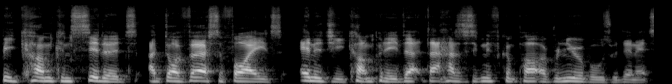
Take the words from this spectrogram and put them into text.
become considered a diversified energy company that, that has a significant part of renewables within it?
